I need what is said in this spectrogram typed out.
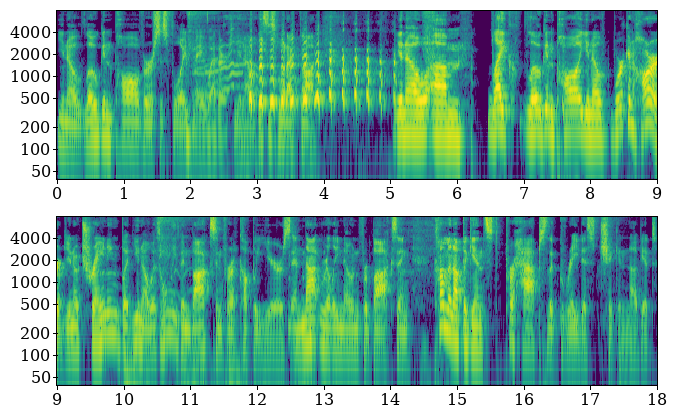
you know, Logan Paul versus Floyd Mayweather. You know, this is what I thought. You know, um, like Logan Paul, you know, working hard, you know, training, but, you know, has only been boxing for a couple years and not really known for boxing, coming up against perhaps the greatest chicken nugget,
